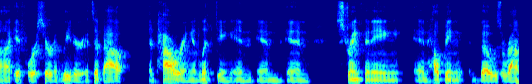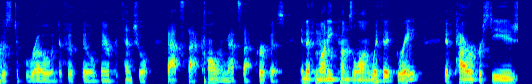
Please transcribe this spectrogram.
uh, if we're a servant leader it's about empowering and lifting and and and strengthening and helping those around us to grow and to fulfill their potential. That's that calling that's that purpose. And if yeah. money comes along with it great. If power prestige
